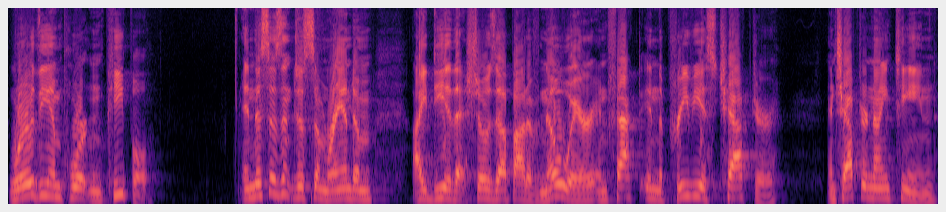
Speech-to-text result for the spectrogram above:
we're the important people. And this isn't just some random idea that shows up out of nowhere. In fact, in the previous chapter, in chapter 19,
